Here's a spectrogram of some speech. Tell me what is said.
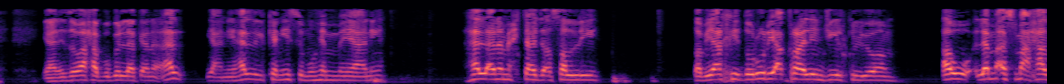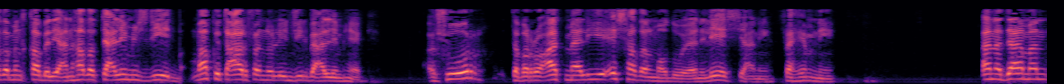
يعني إذا واحد بقول لك أنا هل يعني هل الكنيسة مهمة يعني؟ هل أنا محتاج أصلي؟ طب يا أخي ضروري أقرأ الإنجيل كل يوم أو لم أسمع هذا من قبل يعني هذا التعليم جديد. ما كنت عارف أنه الإنجيل بيعلم هيك. عشور تبرعات مالية إيش هذا الموضوع؟ يعني ليش يعني؟ فهمني. أنا دائما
